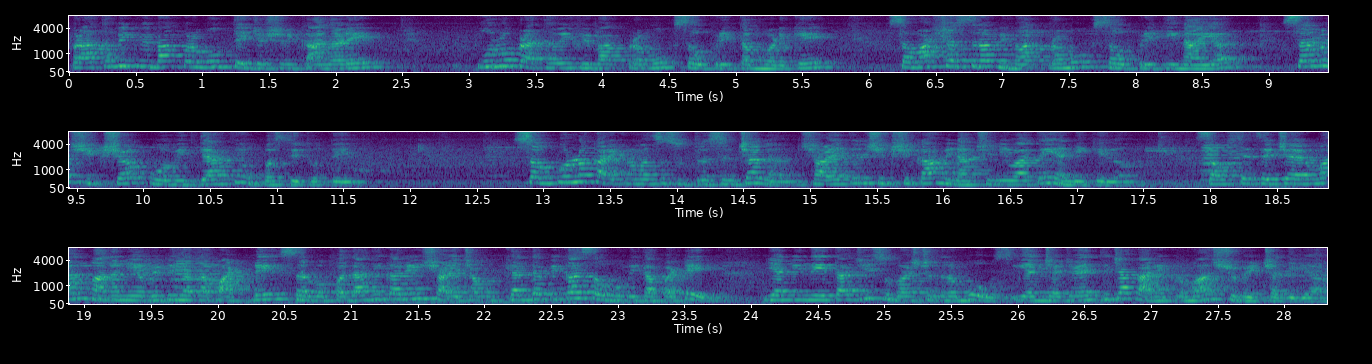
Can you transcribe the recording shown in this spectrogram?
प्राथमिक विभाग प्रमुख तेजश्री कानडे पूर्व प्राथमिक विभाग प्रमुख सौ प्रीतम वडके समाजशास्त्र विभाग प्रमुख सौ प्रीती नायर सर्व शिक्षक व विद्यार्थी उपस्थित होते. संपूर्ण कार्यक्रमाचं सूत्रसंचालन शाळेतील शिक्षिका मीनाक्षी निवाते यांनी केलं. संस्थेचे चेअरमन माननीय बिपिनदादा पाटणे सर्व पदाधिकारी शाळेच्या मुख्याध्यापिका सौभूमिता पटेल यांनी नेताजी सुभाषचंद्र बोस यांच्या जयंतीच्या कार्यक्रमास शुभेच्छा दिल्या.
